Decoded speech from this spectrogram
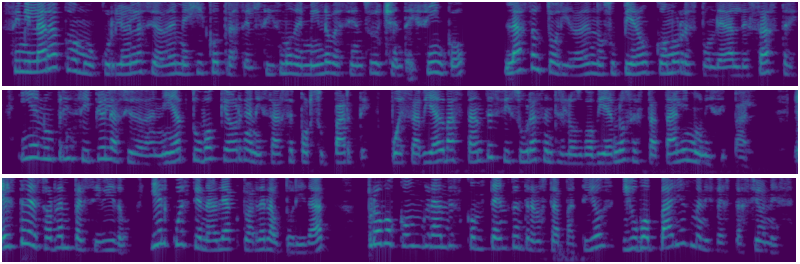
Similar a como ocurrió en la Ciudad de México tras el sismo de 1985, las autoridades no supieron cómo responder al desastre y en un principio la ciudadanía tuvo que organizarse por su parte, pues había bastantes fisuras entre los gobiernos estatal y municipal. Este desorden percibido y el cuestionable actuar de la autoridad provocó un gran descontento entre los tapatíos y hubo varias manifestaciones,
